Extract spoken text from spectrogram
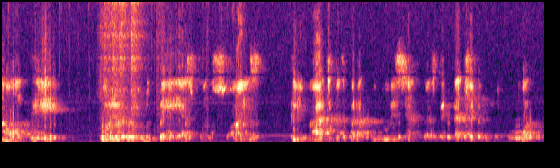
onde colheu muito bem as condições climáticas para a cultura esse ano. A expectativa é muito boa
